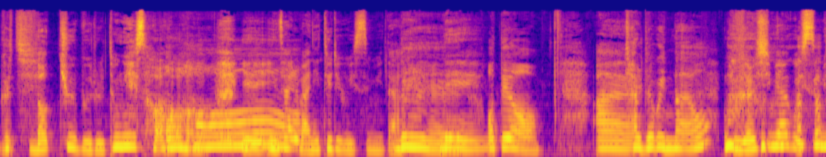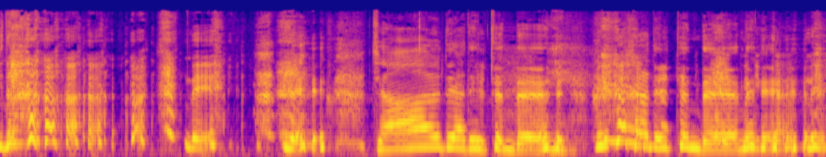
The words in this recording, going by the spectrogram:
그치. 너튜브를 통해서. 예, 인사를 많이 드리고 있습니다. 네. 네. 어때요? 아, 잘 되고 있나요? 열심히 하고 있습니다. 네. 네. 잘 돼야 될 텐데. 해야 될 텐데. 네. 그러니까요. 네.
